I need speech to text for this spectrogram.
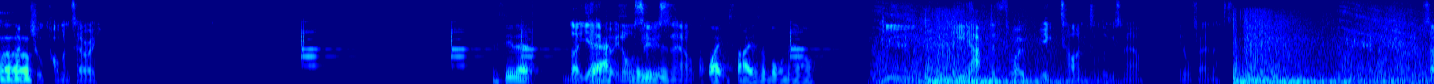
Uh, Actual commentary. See that? Like, yeah, but Jack's in all seriousness now, quite sizable now. he he'd have to throw big time to lose now. In all fairness. So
